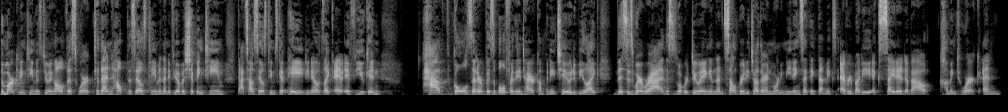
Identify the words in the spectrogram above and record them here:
the marketing team is doing all of this work to then help the sales team. And then if you have a shipping team, that's how sales teams get paid. You know, it's like eh, if you can have goals that are visible for the entire company too, to be like, this is where we're at and this is what we're doing and then celebrate each other in morning meetings. I think that makes everybody excited about coming to work and,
